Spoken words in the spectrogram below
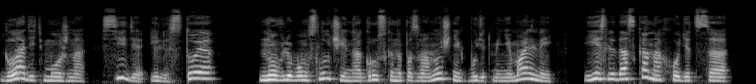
Гладить можно сидя или стоя, но в любом случае нагрузка на позвоночник будет минимальной, если доска находится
